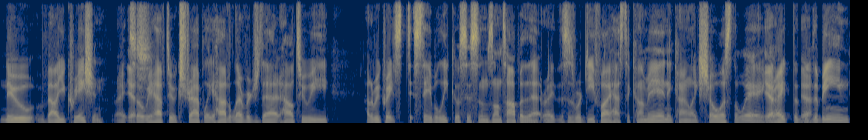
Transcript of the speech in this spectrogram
new value creation, right? Yes. So we have to extrapolate how to leverage that, how to we how do we create st- stable ecosystems on top of that, right? This is where DeFi has to come in and kind of like show us the way, yeah. right? The, yeah. the, the bean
